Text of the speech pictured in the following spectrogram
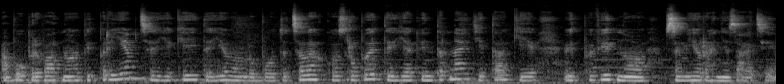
або приватного підприємця, який дає вам роботу. Це легко зробити як в інтернеті, так і відповідно в самій організації.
